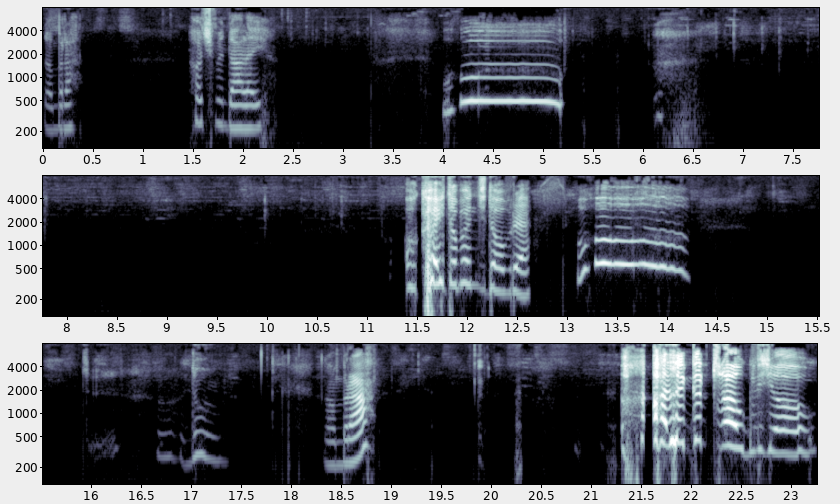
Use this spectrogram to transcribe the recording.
Dobra. Chodźmy dalej. Uhu. Okej, to będzie dobre. Dobra. Ale go czołg wziął.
